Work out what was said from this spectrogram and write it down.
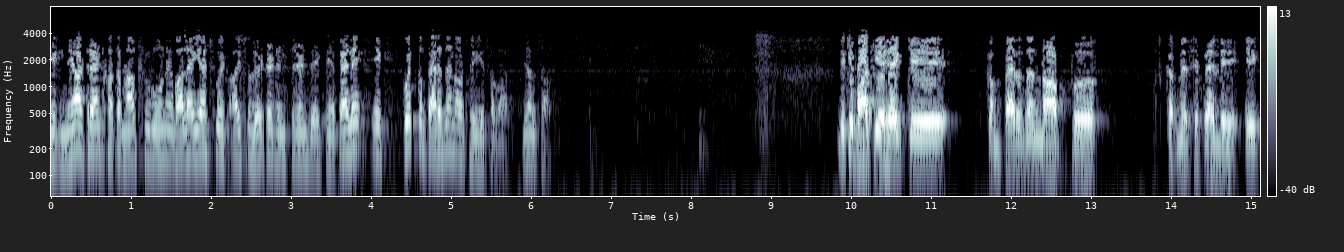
ایک نیا ٹرینڈ خطرناک شروع ہونے والا ہے۔ یا اس کو ایک آئسولیٹڈ انسیڈنٹ دیکھتے ہیں۔ پہلے ایک کوئک کمپیرزن اور پھر یہ سوال۔ جنرل صاحب۔ دیکھیے، بات یہ ہے کہ کمپیرزن آپ کرنے سے پہلے ایک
